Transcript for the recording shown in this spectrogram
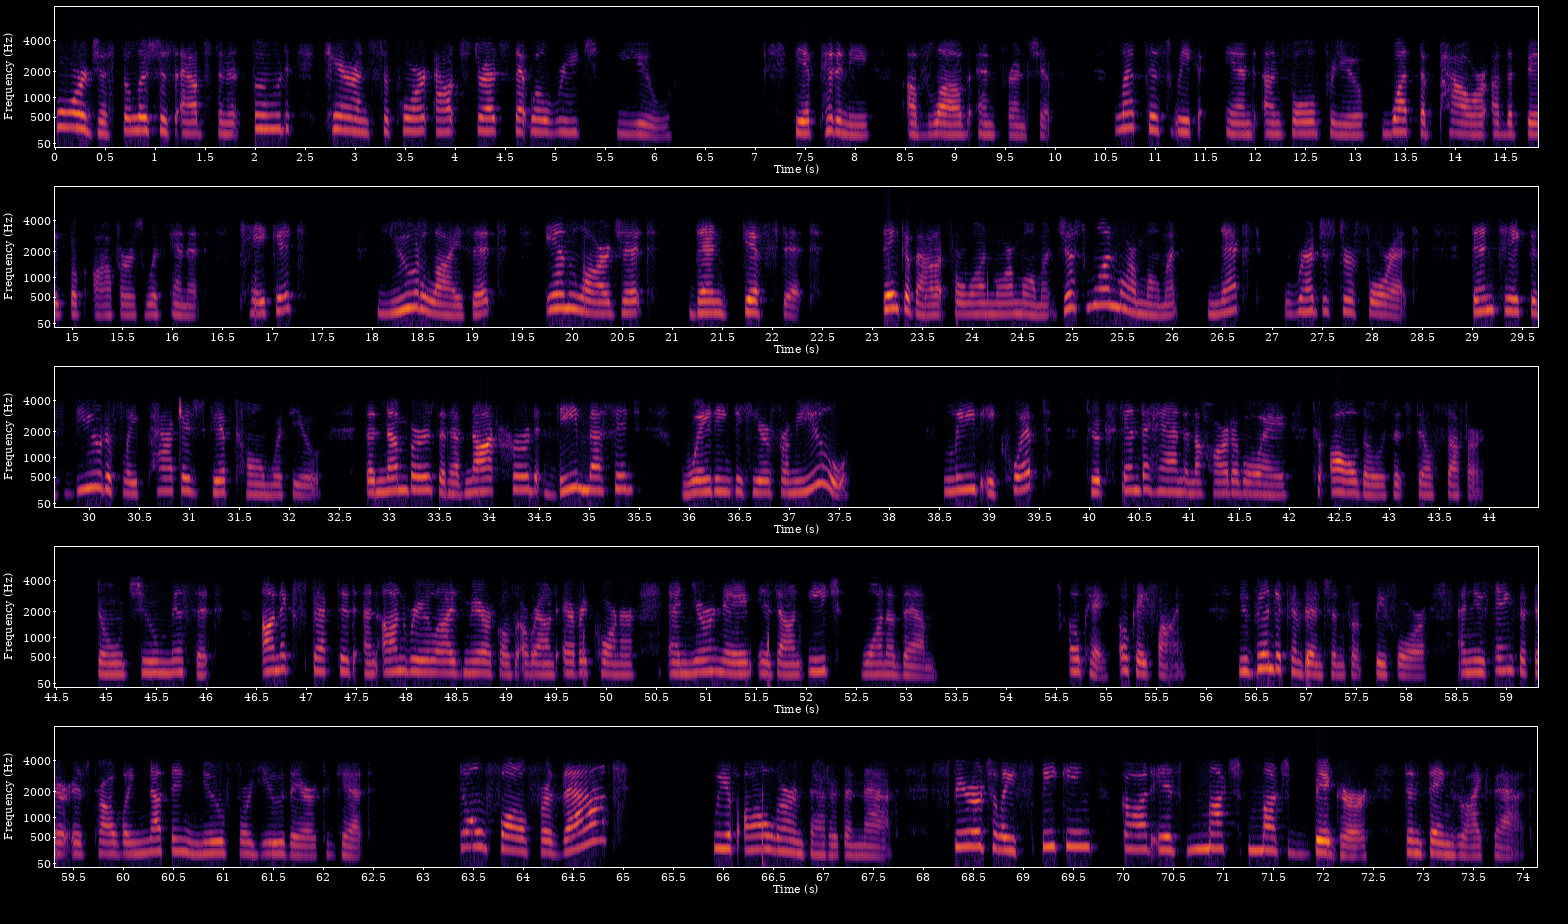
gorgeous, delicious, abstinent food, care and support outstretched that will reach you. The epitome of love and friendship. Let this week end unfold for you what the power of the Big Book offers within it. Take it, utilize it, enlarge it, then gift it. Think about it for one more moment, just one more moment. Next, register for it. Then take this beautifully packaged gift home with you. The numbers that have not heard the message, waiting to hear from you. Leave equipped to extend the hand and the heart of OA to all those that still suffer. Don't you miss it unexpected and unrealized miracles around every corner, and your name is on each one of them. Okay, okay, fine. You've been to convention for, before, and you think that there is probably nothing new for you there to get. Don't fall for that. We have all learned better than that. Spiritually speaking, God is much, much bigger than things like that.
